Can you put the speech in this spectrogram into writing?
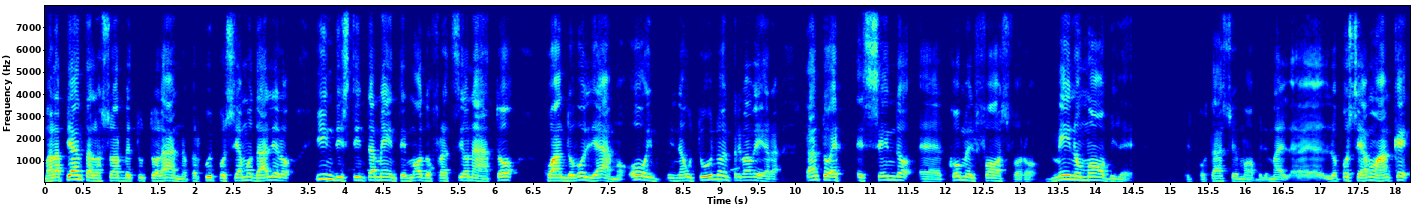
Ma la pianta lo assorbe tutto l'anno, per cui possiamo darglielo indistintamente in modo frazionato quando vogliamo, o in, in autunno o in primavera. Tanto è, essendo eh, come il fosforo meno mobile, il potassio è mobile, ma eh, lo possiamo anche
